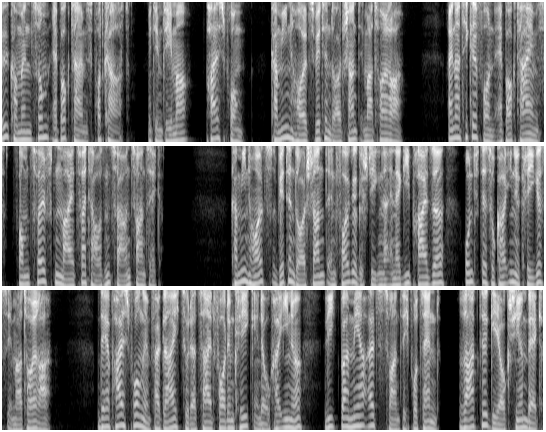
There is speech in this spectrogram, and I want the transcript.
Willkommen zum Epoch Times Podcast mit dem Thema Preissprung. Kaminholz wird in Deutschland immer teurer. Ein Artikel von Epoch Times vom 12. Mai 2022. Kaminholz wird in Deutschland infolge gestiegener Energiepreise und des Ukraine-Krieges immer teurer. Der Preissprung im Vergleich zu der Zeit vor dem Krieg in der Ukraine liegt bei mehr als 20 Prozent, sagte Georg Schirmbeck,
